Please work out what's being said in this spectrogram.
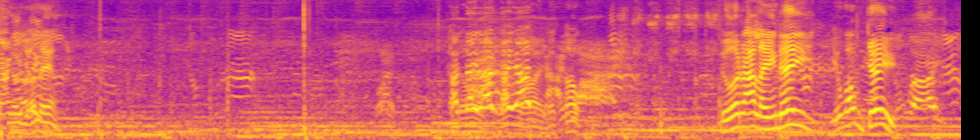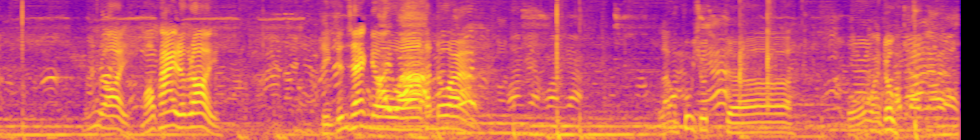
Ngang. vô giữa liền Thành đây, anh đây, rồi anh. rất tốt đưa ra liền đi giữ bóng chi Đúng rồi. đúng rồi một hai được rồi tiền chính xác vô uh, thanh đô à là một cú sút uh, của quang trung rồi, rồi.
